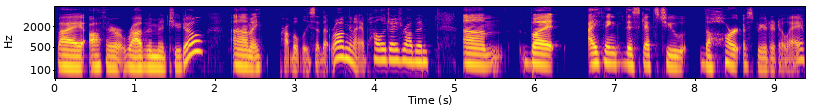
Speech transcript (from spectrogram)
by author Robin Matudo. Um, I probably said that wrong, and I apologize, Robin. Um, but I think this gets to the heart of Spirited Away.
